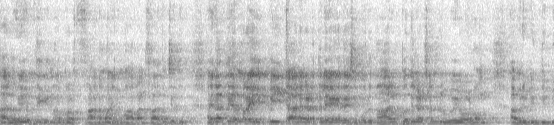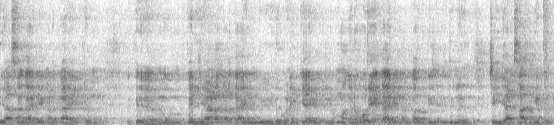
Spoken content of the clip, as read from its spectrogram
തല ഉയർത്തിക്കുന്ന പ്രസ്ഥാനമായി മാറാൻ സാധിച്ചത്. അതിനകത്ത് ഞാൻ പറയാം ഇപ്പൊ ഈ കാലഘട്ടത്തിൽ ഏകദേശം ഒരു നാൽപ്പത് ലക്ഷം രൂപയോളം അവർ വിദ്യാഭ്യാസ കാര്യങ്ങൾക്കായിട്ടും കല്യാണങ്ങൾക്കായാലും വീട് പണിക്കായിട്ടും അങ്ങനെ ഒരേ കാര്യങ്ങൾക്ക് അവർക്ക് ഇതിൽ ചെയ്യാൻ സാധിക്കേണ്ടത്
